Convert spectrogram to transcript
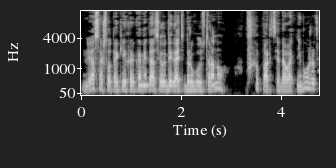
Ясно, что таких рекомендаций убегать в другую страну партия давать не может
